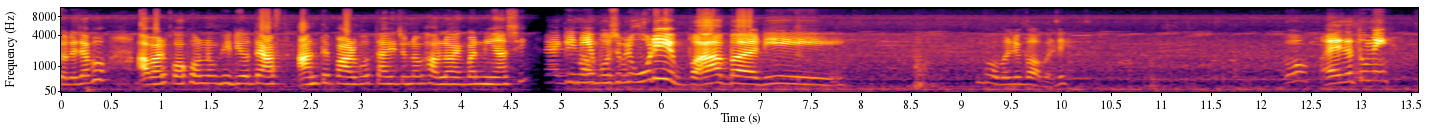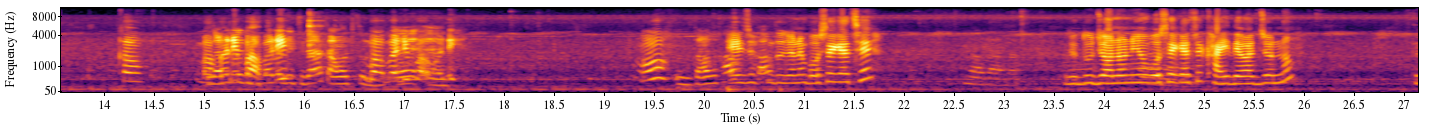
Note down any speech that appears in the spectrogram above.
চলে যাব। আবার কখনো ভিডিওতে আনতে পারব। তাই জন্য ভাবলাম একবার নিয়ে আসি। ম্যাগি নিয়ে বসে বসে ওরে বাবা রে। বাবলি বাবলি। ও এই যে তুমি। খাও। বাবারি বাবারি বাবারি বাবারি ও এই যে দুজনে বসে গেছে। যে দুজননীয় বসে গেছে খাই দেওয়ার জন্য। তো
